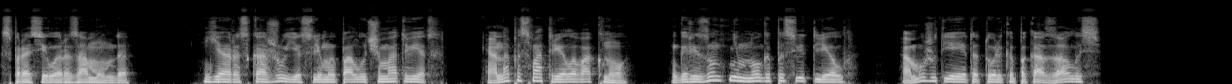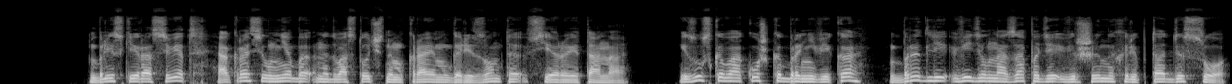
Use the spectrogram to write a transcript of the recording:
спросила Разамунда. Я расскажу, если мы получим ответ. Она посмотрела в окно. Горизонт немного посветлел, а может, ей это только показалось. Близкий рассвет окрасил небо над восточным краем горизонта в серые тона. Из узкого окошка броневика Брэдли видел на западе вершины хребта Десо,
